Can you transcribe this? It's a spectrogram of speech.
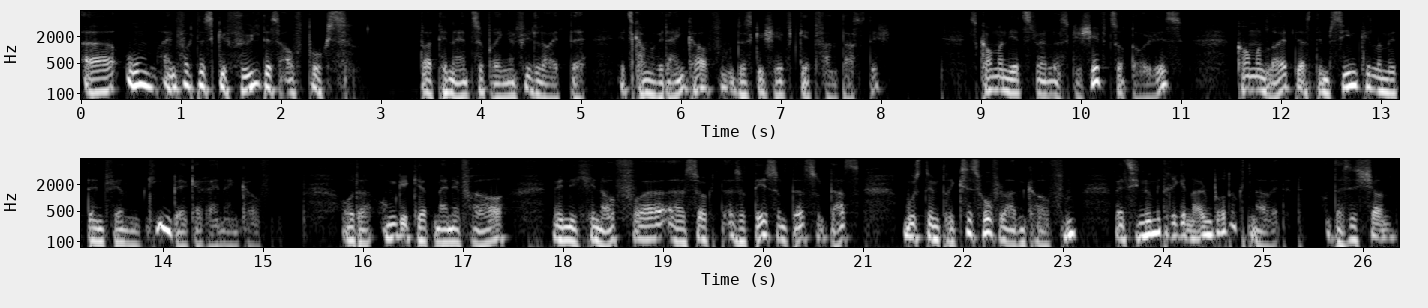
äh, um einfach das Gefühl des Aufbruchs dort hineinzubringen für die Leute. Jetzt kann man wieder einkaufen und das Geschäft geht fantastisch. Es kommen jetzt, weil das Geschäft so toll ist, kommen Leute aus dem sieben Kilometer entfernten Chiemberger rein einkaufen. Oder umgekehrt meine Frau, wenn ich hinauffahre, äh, sagt, also das und das und das musst du im Trixes Hofladen kaufen, weil sie nur mit regionalen Produkten arbeitet. Und das ist schon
